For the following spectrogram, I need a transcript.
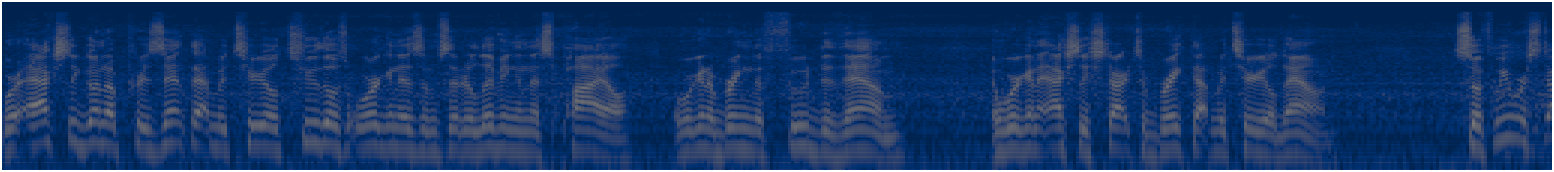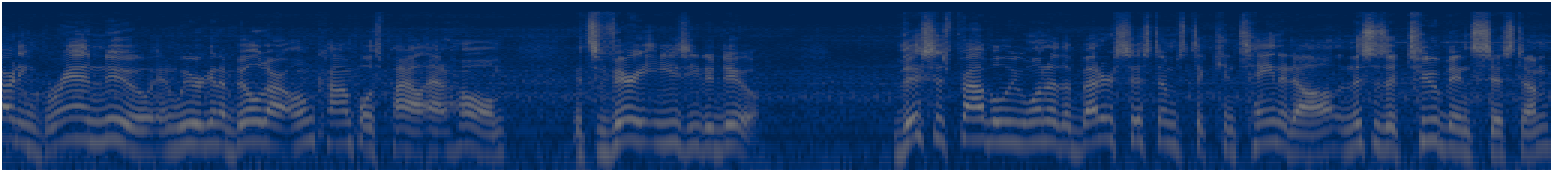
we're actually going to present that material to those organisms that are living in this pile. And we're going to bring the food to them. And we're going to actually start to break that material down. So if we were starting brand new and we were going to build our own compost pile at home, it's very easy to do. This is probably one of the better systems to contain it all. And this is a two-bin system.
